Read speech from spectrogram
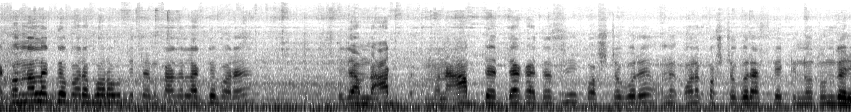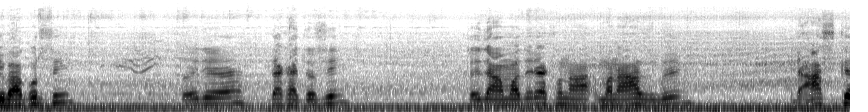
এখন না লাগতে পারে, পরবর্তী টাইম কাজে লাগতে পারে। এই যে আমরা মানে আপডেট দেখাইতেছি, কষ্ট করে, অনেক অনেক কষ্ট করে আজকে একটি নতুন গাড়ি বা করছি। তো এই যে দেখাইতেছি। তো এই যে আমাদের এখন মানে আসবে। আজকে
